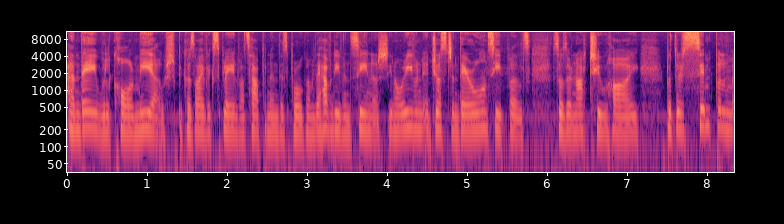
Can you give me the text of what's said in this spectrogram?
And they will call me out because I've explained what's happened in this programme. They haven't even seen it, you know, or even adjusting their own seatbelts so they're not too high. But they're simple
